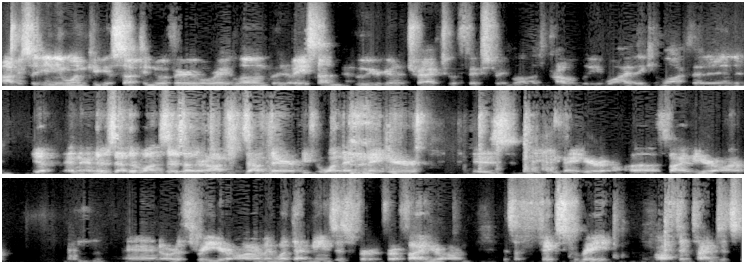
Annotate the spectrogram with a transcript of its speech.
obviously anyone could get sucked into a variable rate loan, but Yeah. based on who you're going to attract to a fixed rate loan, that's probably why they can lock that in. And Yep, and, and there's other ones. There's other options out there. One that you may hear is you may hear a five year arm, Mhm. and or a three year arm. And what that means is for for a five year arm, it's a fixed rate. Oftentimes, it's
